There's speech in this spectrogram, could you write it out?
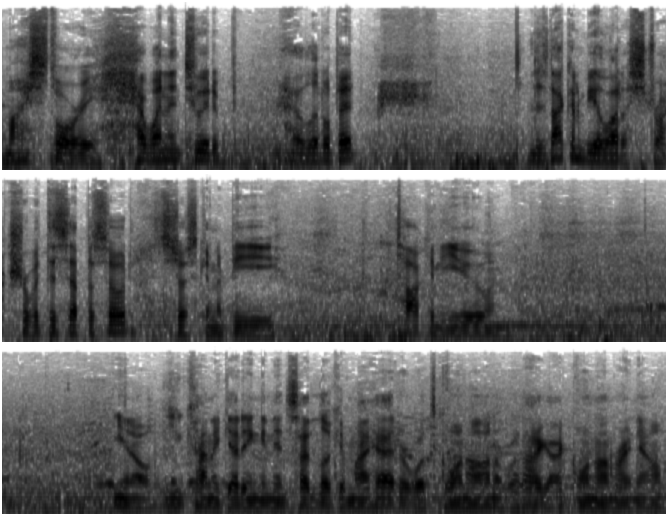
my story. I went into it a, a little bit. There's not going to be a lot of structure with this episode. It's just going to be talking to you and you know, you kind of getting an inside look at my head or what's going on or what I got going on right now.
